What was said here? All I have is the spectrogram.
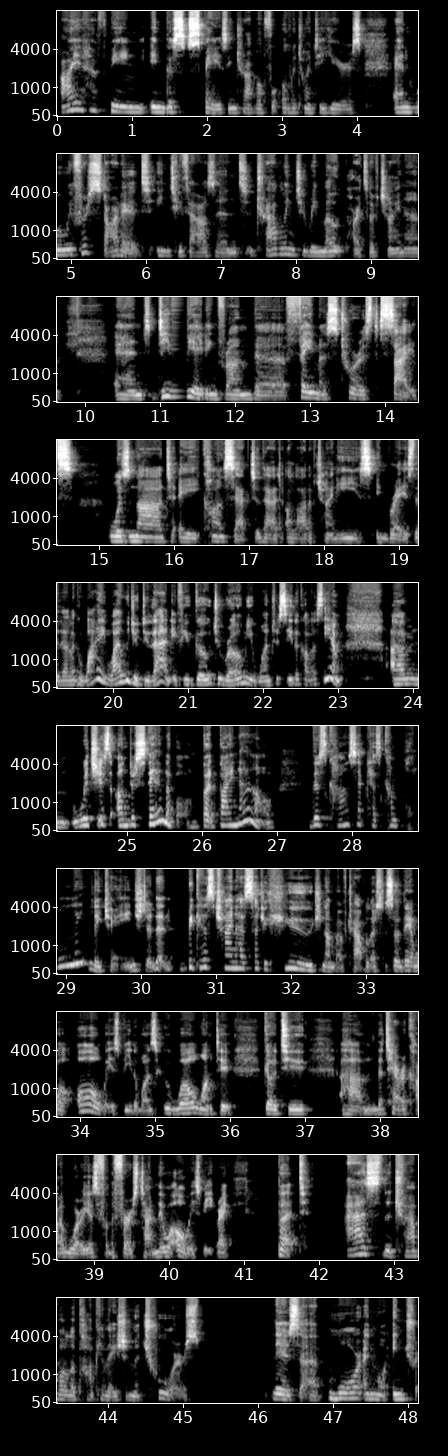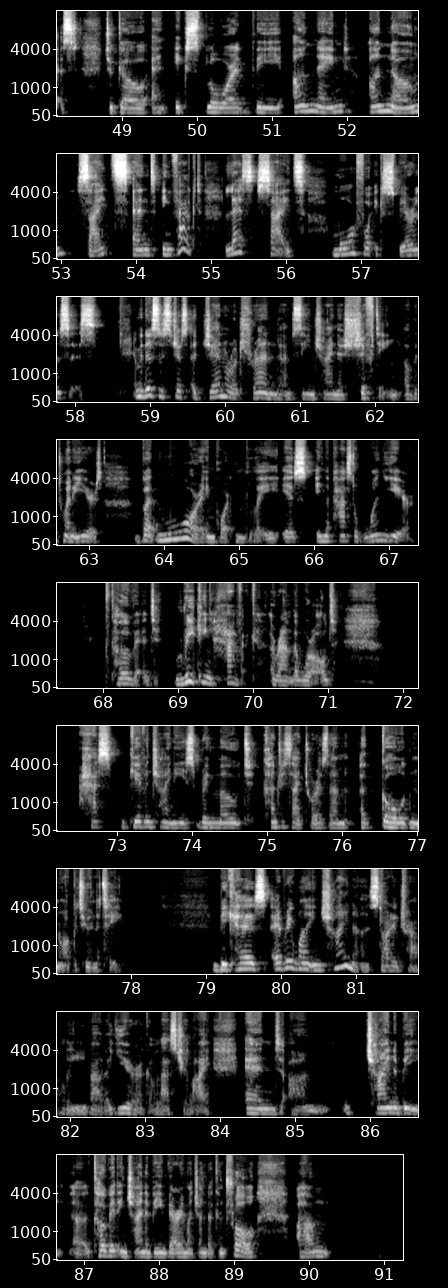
I have been in this space in travel for over 20 years. And when we first started in 2000, traveling to remote parts of China, and deviating from the famous tourist sites was not a concept that a lot of Chinese embraced. They're like, why? Why would you do that? If you go to Rome, you want to see the Colosseum, um, which is understandable. But by now, this concept has completely changed because China has such a huge number of travelers. So there will always be the ones who will want to go to um, the terracotta warriors for the first time. There will always be, right? But as the traveler population matures, there's uh, more and more interest to go and explore the unnamed, unknown sites, and in fact, less sites more for experiences. I mean, this is just a general trend I'm seeing China shifting over 20 years. But more importantly, is in the past one year, COVID wreaking havoc around the world has given Chinese remote countryside tourism a golden opportunity because everyone in China started traveling about a year ago, last July, and um, China being uh, COVID in China being very much under control. Um,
